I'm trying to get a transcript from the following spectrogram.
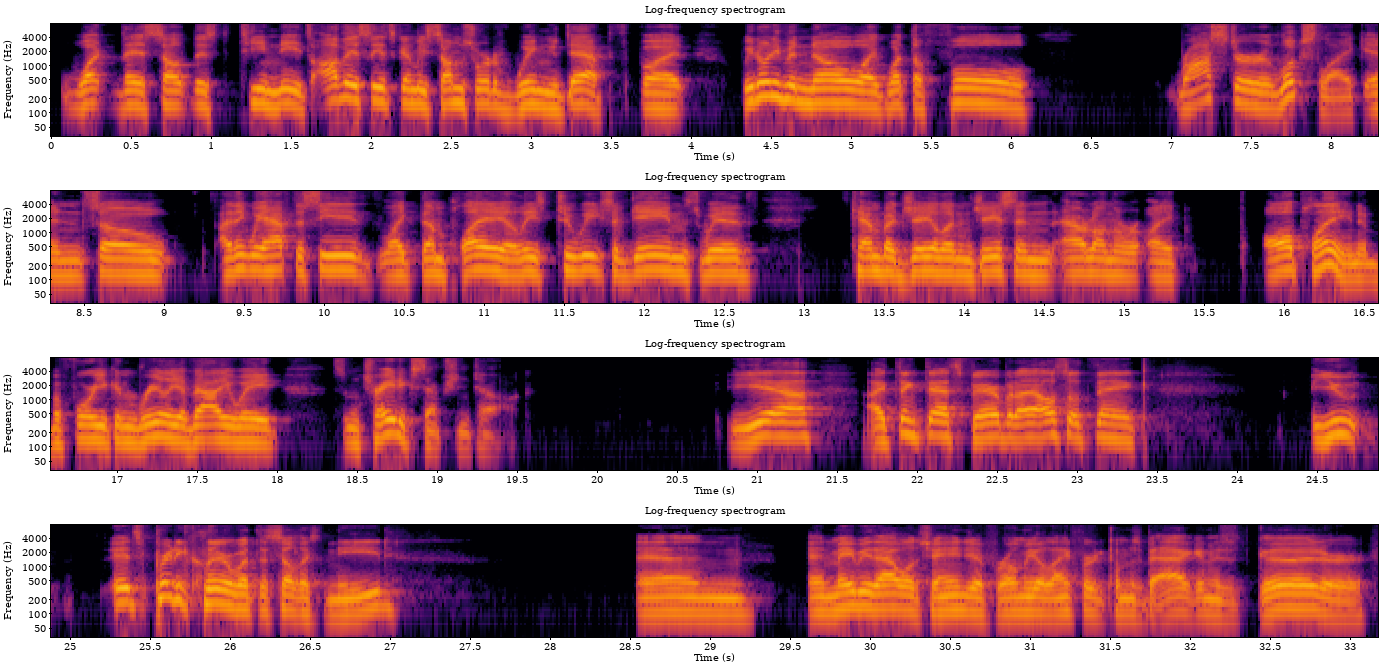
what this uh, this team needs? Obviously, it's going to be some sort of wing depth, but we don't even know like what the full roster looks like. And so I think we have to see like them play at least two weeks of games with Kemba, Jaylen, and Jayson out on the like all playing before you can really evaluate some trade exception talk. Yeah, I think that's fair, but I also think you it's pretty clear what the Celtics need. And and maybe that will change if Romeo Langford comes back and is good or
